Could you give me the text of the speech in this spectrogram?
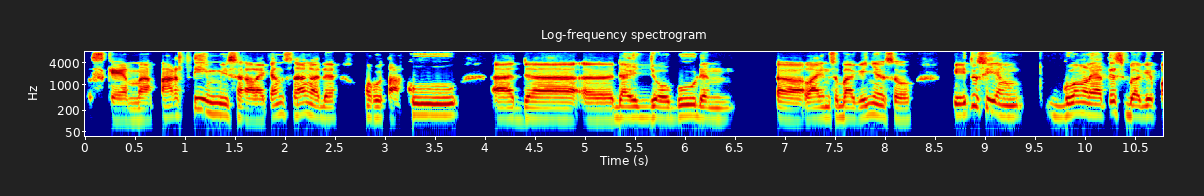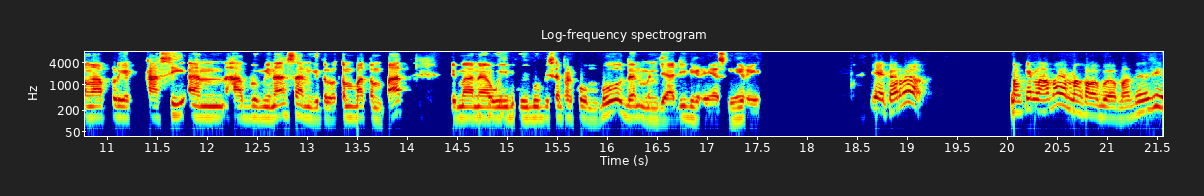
skena party misalnya kan sekarang ada Orutaku, ada uh, Daijobu dan uh, lain sebagainya. So itu sih yang gue ngelihatnya sebagai pengaplikasian habluminasan gitu loh tempat-tempat di mana hmm. wibu-wibu bisa berkumpul dan menjadi dirinya sendiri. Ya karena makin lama emang kalau gue amatin sih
